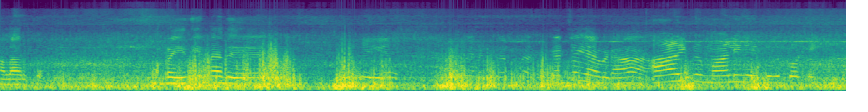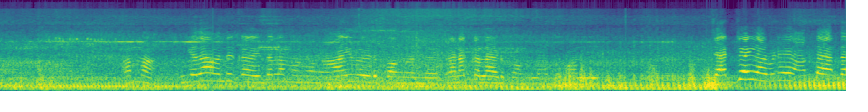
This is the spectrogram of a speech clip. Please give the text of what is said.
நல்லாயிருக்கும் அப்புறம் இது என்னது? விடா ஆய்வு மாளிகை புதுக்கோட்டை. ஆமாம் இங்கே தான் வந்து க இதெல்லாம் பண்ணுவாங்க. ஆய்வு எடுப்பாங்க அந்த கணக்கெல்லாம் எடுப்பாங்கல்ல அந்த மாளிகை. ஜட்ஜையா விட அந்த அந்த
